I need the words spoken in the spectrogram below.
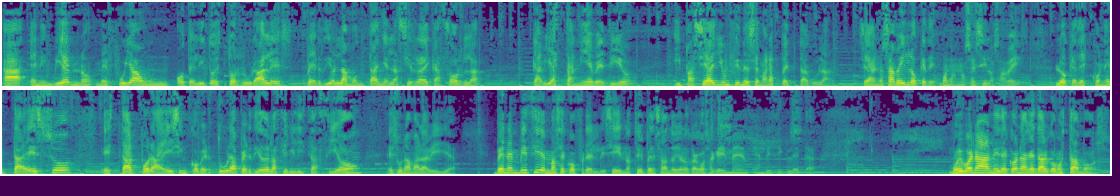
a, en invierno, me fui a un hotelito estos rurales, perdido en la montaña, en la sierra de Cazorla, que había esta nieve, tío, y pasé allí un fin de semana espectacular. O sea, no sabéis lo que... bueno, no sé si lo sabéis. Lo que desconecta eso, estar por ahí sin cobertura, perdido de la civilización, es una maravilla. Ven en bici es más eco-friendly, sí, no estoy pensando yo en otra cosa que irme en, bicicleta. Muy buenas, Nidecona, ¿qué tal? ¿Cómo estamos?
